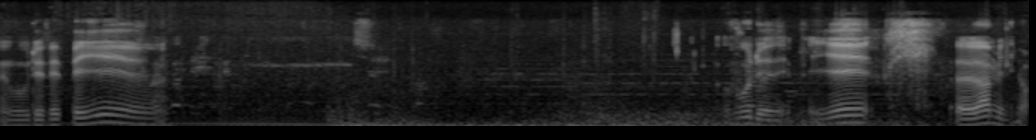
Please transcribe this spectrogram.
Euh, vous devez payer euh, vous devez payer euh, 1 million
